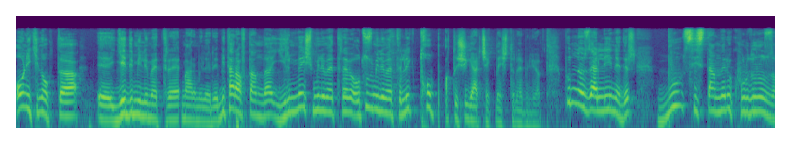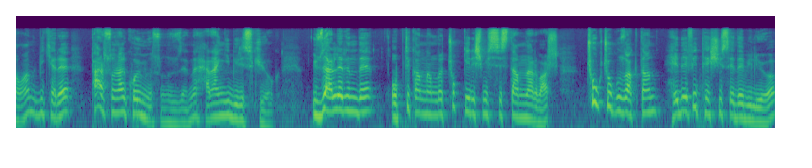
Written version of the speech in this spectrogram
12.7 milimetre mermileri bir taraftan da 25 milimetre ve 30 milimetrelik top atışı gerçekleştirebiliyor. Bunun özelliği nedir? Bu sistemleri kurduğunuz zaman bir kere personel koymuyorsunuz üzerine herhangi bir riski yok. Üzerlerinde optik anlamda çok gelişmiş sistemler var. Çok çok uzaktan hedefi teşhis edebiliyor.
